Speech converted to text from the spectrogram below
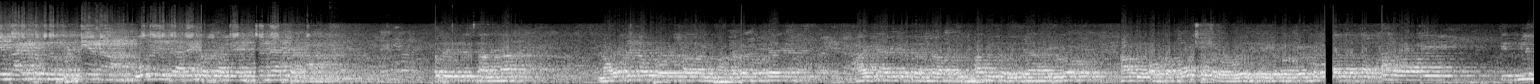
ಈ ಕಾರ್ಯಕ್ರಮದ ಪಟ್ಟಿಯನ್ನ ಓದಲಿದ್ದಾರೆ ಚನ್ನಪಟ್ಟಣ ನವೋದಯ ಪ್ರೌಢಶಾಲಾ ವಿಭಾಗದ ಮತ್ತೆ ಆಯ್ಕೆಯಾಗಿರ್ತಕ್ಕಂಥ ಪ್ರತಿಭಾನ್ವಿತ ವಿದ್ಯಾರ್ಥಿಗಳು ಹಾಗೂ ಅವರ ಪೋಷಕರು ವೇದಿಕೆಗೆ ಬರಬೇಕು ತಿಂಗಳು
